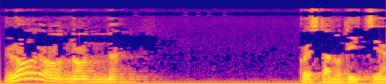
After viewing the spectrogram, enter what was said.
Loro non questa notizia.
